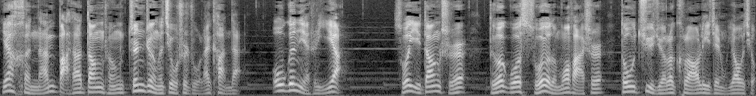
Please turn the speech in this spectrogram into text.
也很难把他当成真正的救世主来看待。欧根也是一样。所以当时德国所有的魔法师都拒绝了克劳利这种要求，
